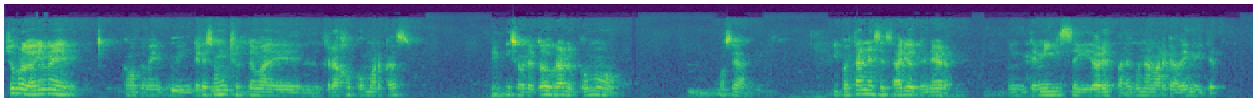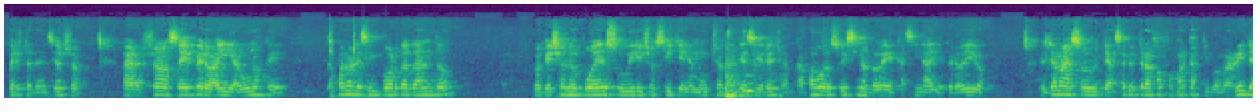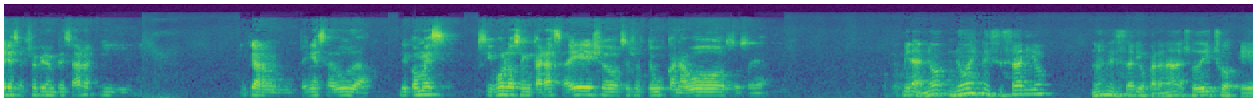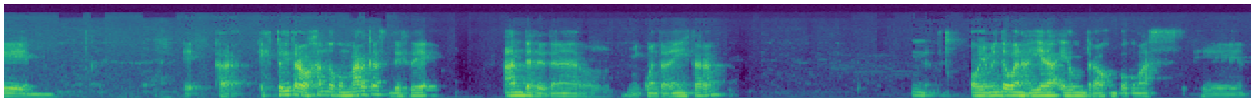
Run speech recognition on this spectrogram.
Yo porque a mí me, como que me, me interesa mucho el tema del trabajo con marcas y sobre todo, claro, cómo, o sea, y pues tan necesario tener 20.000 seguidores para que una marca venga y te preste atención. Yo, a ver, yo no sé, pero hay algunos que capaz no les importa tanto porque ellos lo pueden subir y ellos sí tienen mucha cantidad de seguidores, capaz vos lo subís y no lo ve casi nadie, pero digo, el tema de, subir- de hacer trabajo con marcas, tipo, me reinteresa, yo quiero empezar y, y claro, tenía esa duda de cómo es, si vos los encarás a ellos, ellos te buscan a vos, o sea, Mira, no, no es necesario, no es necesario para nada. Yo de hecho, eh, eh, estoy trabajando con marcas desde antes de tener mi cuenta de Instagram. Obviamente, bueno, ahí era, era un trabajo un poco más eh,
